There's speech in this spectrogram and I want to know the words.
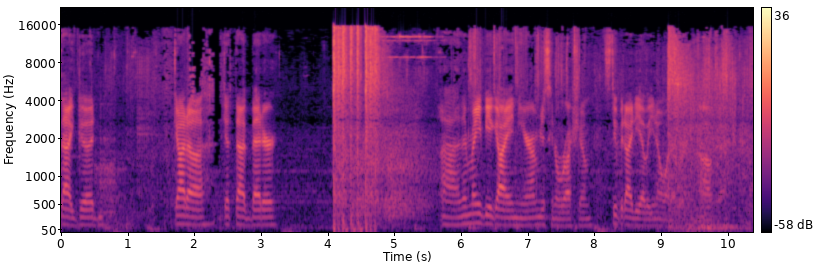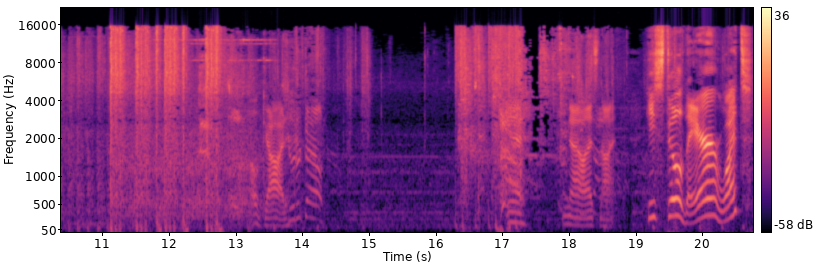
that good. Gotta get that better. Uh, there might be a guy in here. I'm just gonna rush him. Stupid idea, but you know, whatever. Oh, okay. Oh, God. Shoot her down. Eh. No, that's not. He's still there? What?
